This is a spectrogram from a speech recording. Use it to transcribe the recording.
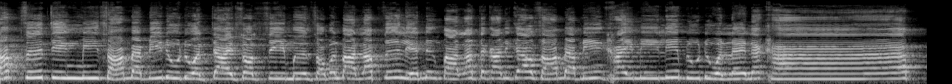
รับซื้อจริงมี 3 แบบนี้ดูด่วนจ่ายสด 42,000 บาท รับซื้อเหรียญ1บาทรัชกาลที่ 9 3 แบบนี้ใครมีรีบดูด่วนเลยนะครับ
